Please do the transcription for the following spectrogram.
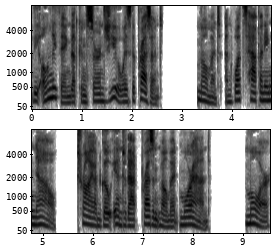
The only thing that concerns you is the present moment and what's happening now. Try and go into that present moment more and more.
